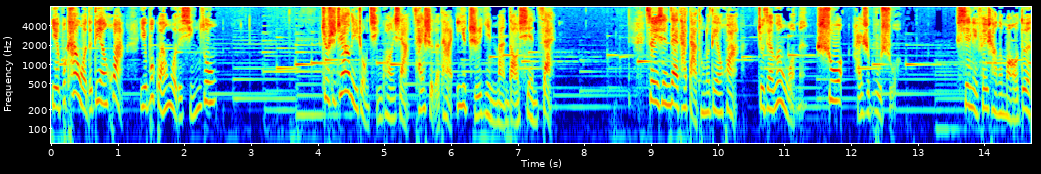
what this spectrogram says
也不看我的电话，也不管我的行踪。就是这样的一种情况下，才使得他一直隐瞒到现在。所以现在他打通了电话，就在问我们说还是不说，心里非常的矛盾。”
